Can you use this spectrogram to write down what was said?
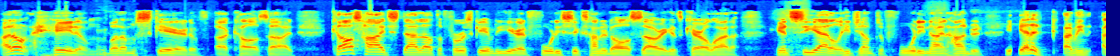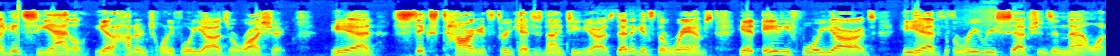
I don't hate him, but I'm scared of uh, Carlos Hyde. Carlos Hyde started out the first game of the year at $4,600 salary against Carolina. Against Seattle, he jumped to 4,900. He had a, I mean, against Seattle, he had 124 yards rushing. He had six targets, three catches, 19 yards. Then against the Rams, he had 84 yards. He had three receptions in that one.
